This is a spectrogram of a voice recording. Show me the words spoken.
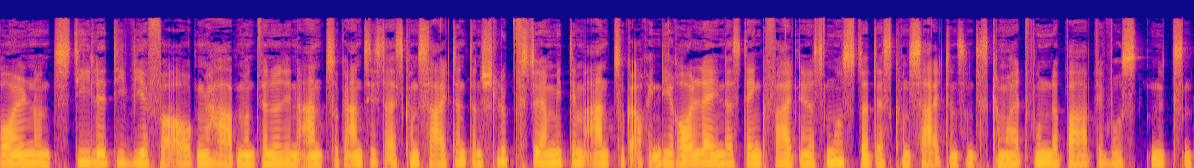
Rollen und Stile, die wir vor Augen haben. Und wenn du den Anzug anziehst als Consultant, dann schlüpfst du ja mit dem Anzug auch in die Rolle, in das Denkverhalten, in das Muster des Consultants und das kann man halt wunderbar bewusst nützen.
